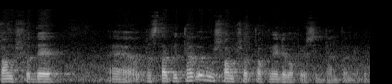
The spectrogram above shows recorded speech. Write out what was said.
সংসদে উপস্থাপিত হবে এবং সংসদ তখন ব্যাপারে সিদ্ধান্ত নেবে।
